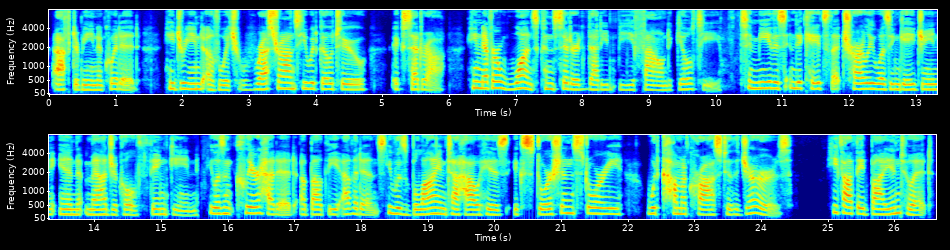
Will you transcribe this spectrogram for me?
after being acquitted. He dreamed of which restaurants he would go to, etc. He never once considered that he'd be found guilty. To me, this indicates that Charlie was engaging in magical thinking. He wasn't clear headed about the evidence. He was blind to how his extortion story would come across to the jurors. He thought they'd buy into it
